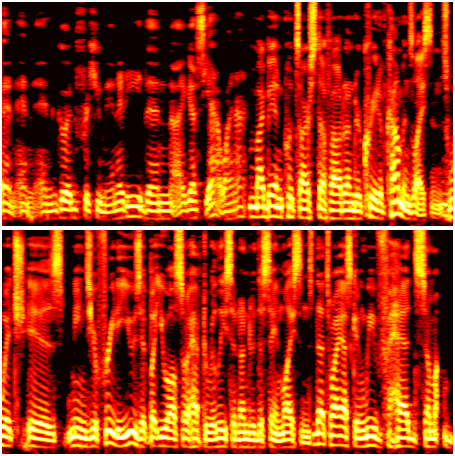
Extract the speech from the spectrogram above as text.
and, and, and good for humanity, then I guess, yeah, why not? my band puts our stuff out under Creative Commons license, which is means you're free to use it, but you also have to release it under the same license. That's why I ask, and we've had some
